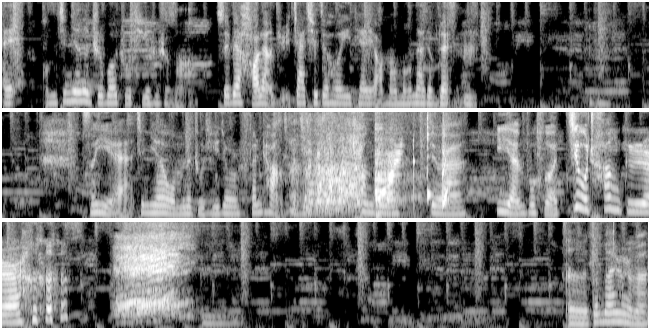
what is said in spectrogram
哎我们今天的直播主题是什么？随便嚎两句，假期最后一天也要萌萌的，对不对？嗯。所以今天我们的主题就是翻唱，唱歌，对吧？一言不合就唱歌。嗯。嗯，跟班说什么？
